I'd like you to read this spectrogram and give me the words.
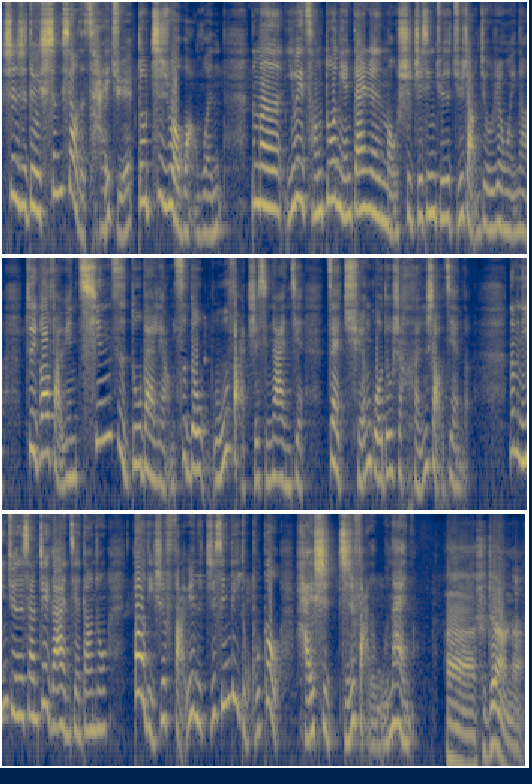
甚至对生效的裁决都置若罔闻。那么，一位曾多年担任某市执行局的局长就认为呢，最高法院亲自督办两次都无法执行的案件，在全国都是很少见的。那么您觉得像这个案件当中，到底是法院的执行力度不够，还是执法的无奈呢？啊，是这样的，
